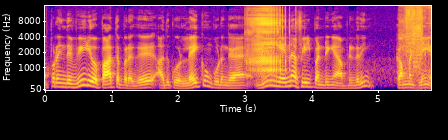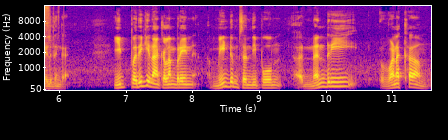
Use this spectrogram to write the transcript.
அப்புறம் இந்த வீடியோ பார்த்த பிறகு அதுக்கு ஒரு லைக்கும் கொடுங்க. நீங்கள் என்ன ஃபீல் பண்ணுறீங்க அப்படின்றதையும் கமெண்ட்லேயும் எழுதுங்க. இப்போதைக்கு நான் கிளம்புறேன். மீண்டும் சந்திப்போம். நன்றி வணக்கம்.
